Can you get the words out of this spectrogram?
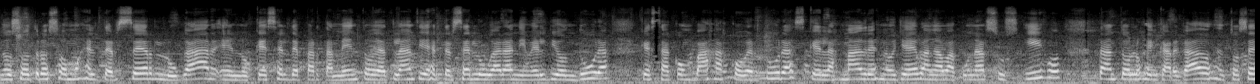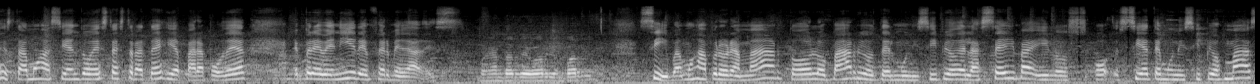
Nosotros somos el tercer lugar en lo que es el departamento de Atlántida, el tercer lugar a nivel de Honduras, que está con bajas coberturas, que las madres no llevan a vacunar sus hijos, tanto los encargados. Entonces estamos haciendo esta estrategia para poder prevenir enfermedades. ¿Van a andar de barrio en barrio? Sí, vamos a programar todos los barrios del municipio de La Ceiba y los siete municipios más,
